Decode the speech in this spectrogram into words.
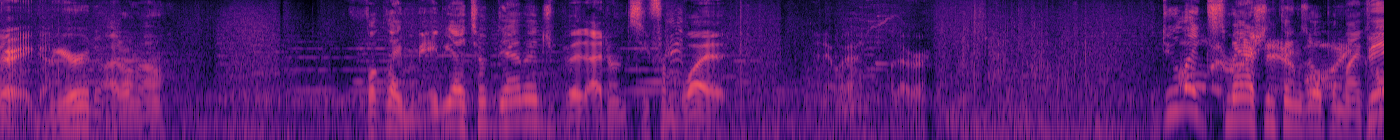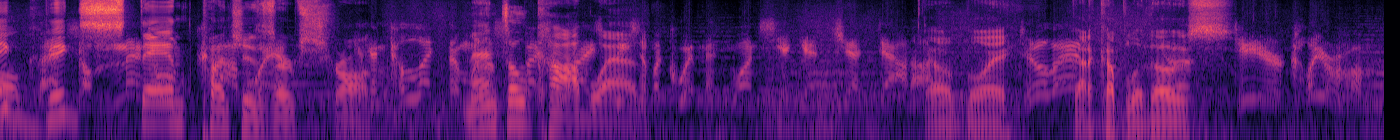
There you go. Weird. I don't know. Looked like maybe I took damage, but I don't see from what. Anyway, whatever. I do like smashing things open like Big, Hulk. big Some stand punches cobweb. are strong. can collect them Mental with a specialized cobweb. piece of equipment once you get checked out Oh boy. Then, Got a couple of those. Clear of them.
